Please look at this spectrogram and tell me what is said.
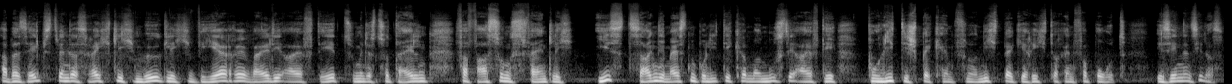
Aber selbst wenn das rechtlich möglich wäre, weil die AfD zumindest zu Teilen verfassungsfeindlich ist, sagen die meisten Politiker, man muss die AfD politisch bekämpfen und nicht per Gericht durch ein Verbot. Wie sehen denn Sie das?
